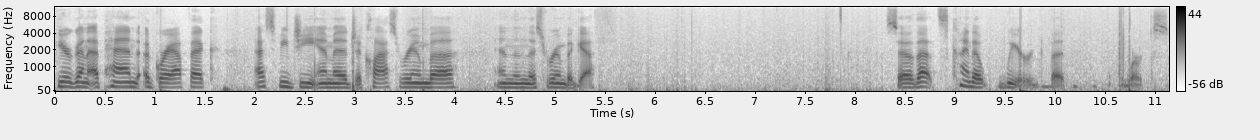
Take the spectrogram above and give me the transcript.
you're going to append a graphic, SVG image, a class Roomba, and then this Roomba GIF. So that's kind of weird, but it works.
